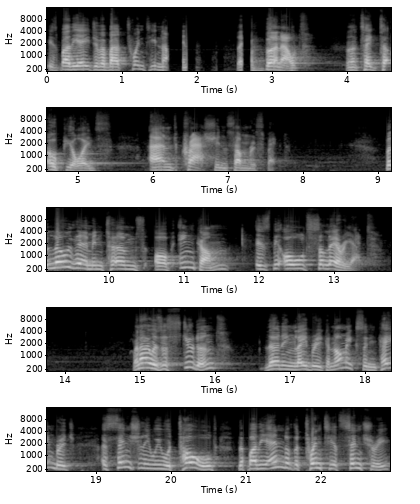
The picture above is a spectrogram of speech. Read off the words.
is by the age of about 29, they have burnout and take to opioids and crash in some respect. Below them, in terms of income, is the old salariat. When I was a student learning labor economics in Cambridge, essentially we were told that by the end of the 20th century,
